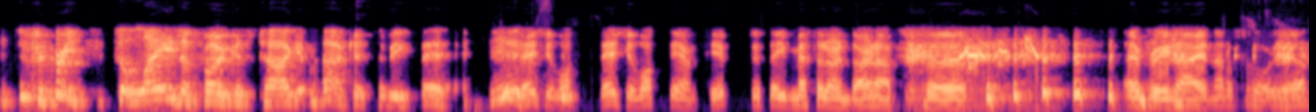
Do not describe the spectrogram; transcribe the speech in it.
it's a very, it's a laser focused target market. To be fair. There's your lock, there's your lockdown tip. Just eat methadone donuts for every day, and that'll sort you out.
